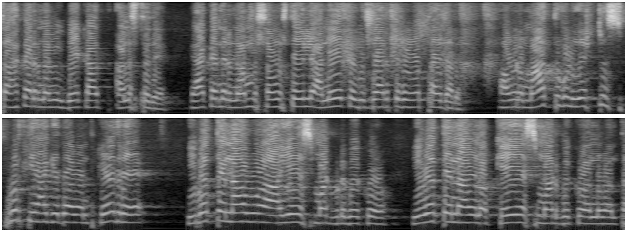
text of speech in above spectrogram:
ಸಹಕಾರ ನಮಗೆ ಬೇಕಾ ಅನಿಸ್ತದೆ. ಯಾಕಂದ್ರೆ ನಮ್ಮ ಸಂಸ್ಥೆಯಲ್ಲಿ ಅನೇಕ ವಿದ್ಯಾರ್ಥಿಗಳು ಓದ್ತಾ ಇದ್ದಾರೆ. ಅವರ ಮಾತುಗಳು ಎಷ್ಟು ಸ್ಫೂರ್ತಿಯಾಗಿದ್ದಾವೆ ಅಂತ ಕೇಳಿದ್ರೆ, ಇವತ್ತೇ ನಾವು ಐ ಎ ಎಸ್ ಮಾಡಿಬಿಡ್ಬೇಕು, ಇವತ್ತೇ ನಾವು ನಾವು ಕೆ ಎ ಎಸ್ ಮಾಡಬೇಕು ಅನ್ನುವಂಥ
